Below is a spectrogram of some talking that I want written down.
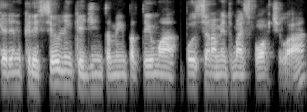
querendo crescer o LinkedIn também para ter um posicionamento mais forte lá.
